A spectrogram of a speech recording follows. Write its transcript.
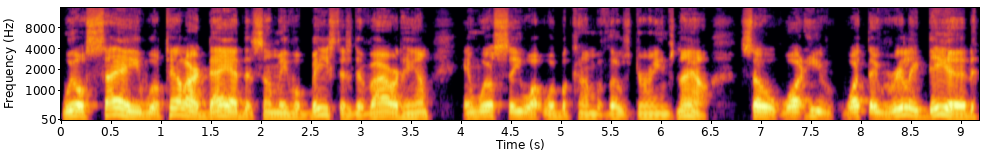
we'll say, we'll tell our dad that some evil beast has devoured him, and we'll see what will become of those dreams now. So what he what they really did,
